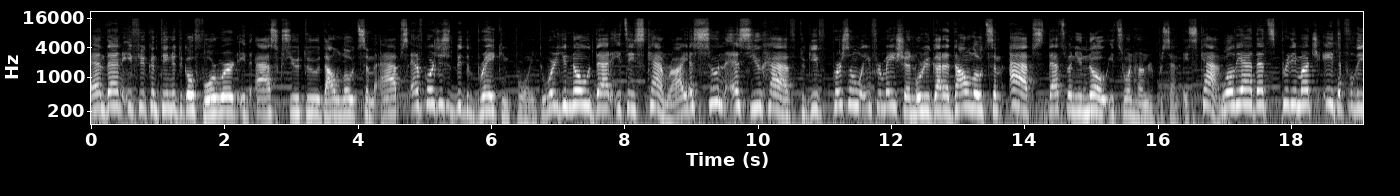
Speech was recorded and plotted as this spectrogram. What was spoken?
And then if you continue to go forward, it asks you to download some apps. And of course, this should be the breaking point where you know that it's a scam, right? As soon as you have to give personal information or you gotta download some apps, that's when you know it's 100% a scam. Well, yeah, that's pretty much it. Hopefully,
